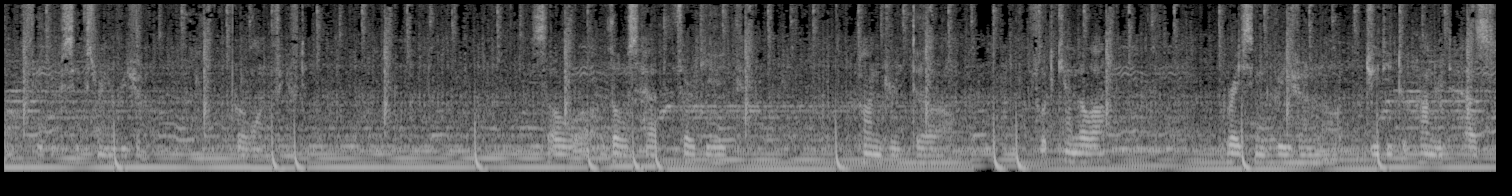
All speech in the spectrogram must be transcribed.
uh, Philips Extreme Vision Pro 150. So uh, those had 3800 uh, foot candela. Racing Vision uh, GT200 has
